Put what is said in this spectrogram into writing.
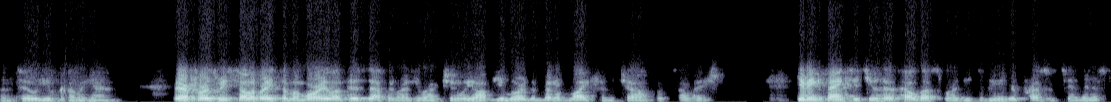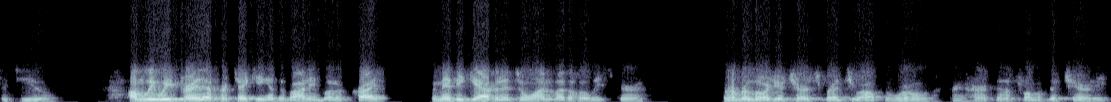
until you come again. Therefore, as we celebrate the memorial of his death and resurrection, we offer you, Lord, the bread of life and the chalice of salvation, giving thanks that you have held us worthy to be in your presence and minister to you. Humbly we pray that partaking of the body and blood of Christ, we may be gathered into one by the Holy Spirit. Remember, Lord, your church spread throughout the world. Bring her to the fullness of charity,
